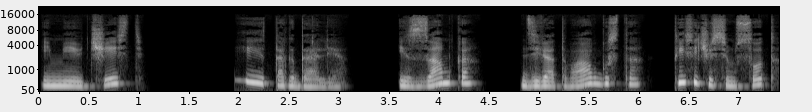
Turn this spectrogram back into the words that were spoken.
имею честь и так далее. Из замка 9 августа 1700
